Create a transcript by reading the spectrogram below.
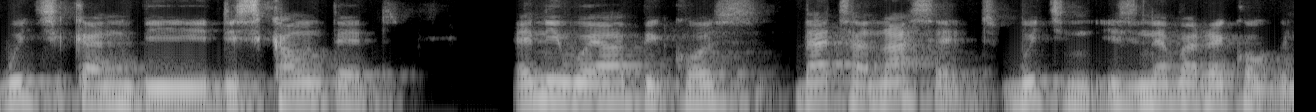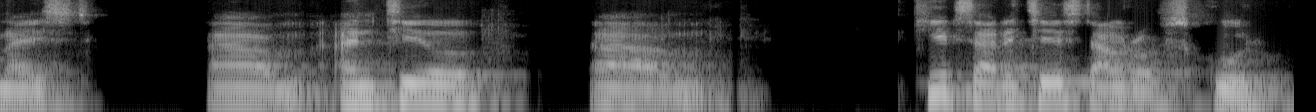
which can be discounted anywhere because that's an asset which is never recognized um, until um, kids are chased out of school.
